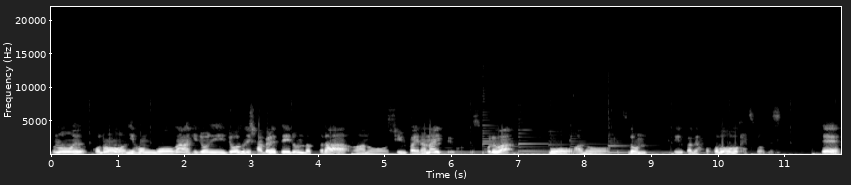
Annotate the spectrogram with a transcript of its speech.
その、この日本語が非常に上手に喋れているんだったら、あのー心配いらないということです。これは、もう、あのー結論っていうかね、ほぼほぼ結論です。で、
